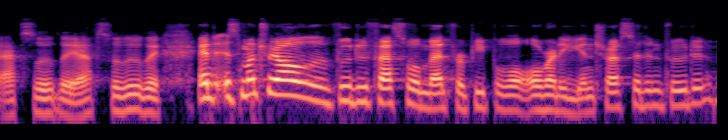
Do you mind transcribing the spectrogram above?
Absolutely, absolutely. And is Montreal Voodoo Festival meant for people already interested in voodoo?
